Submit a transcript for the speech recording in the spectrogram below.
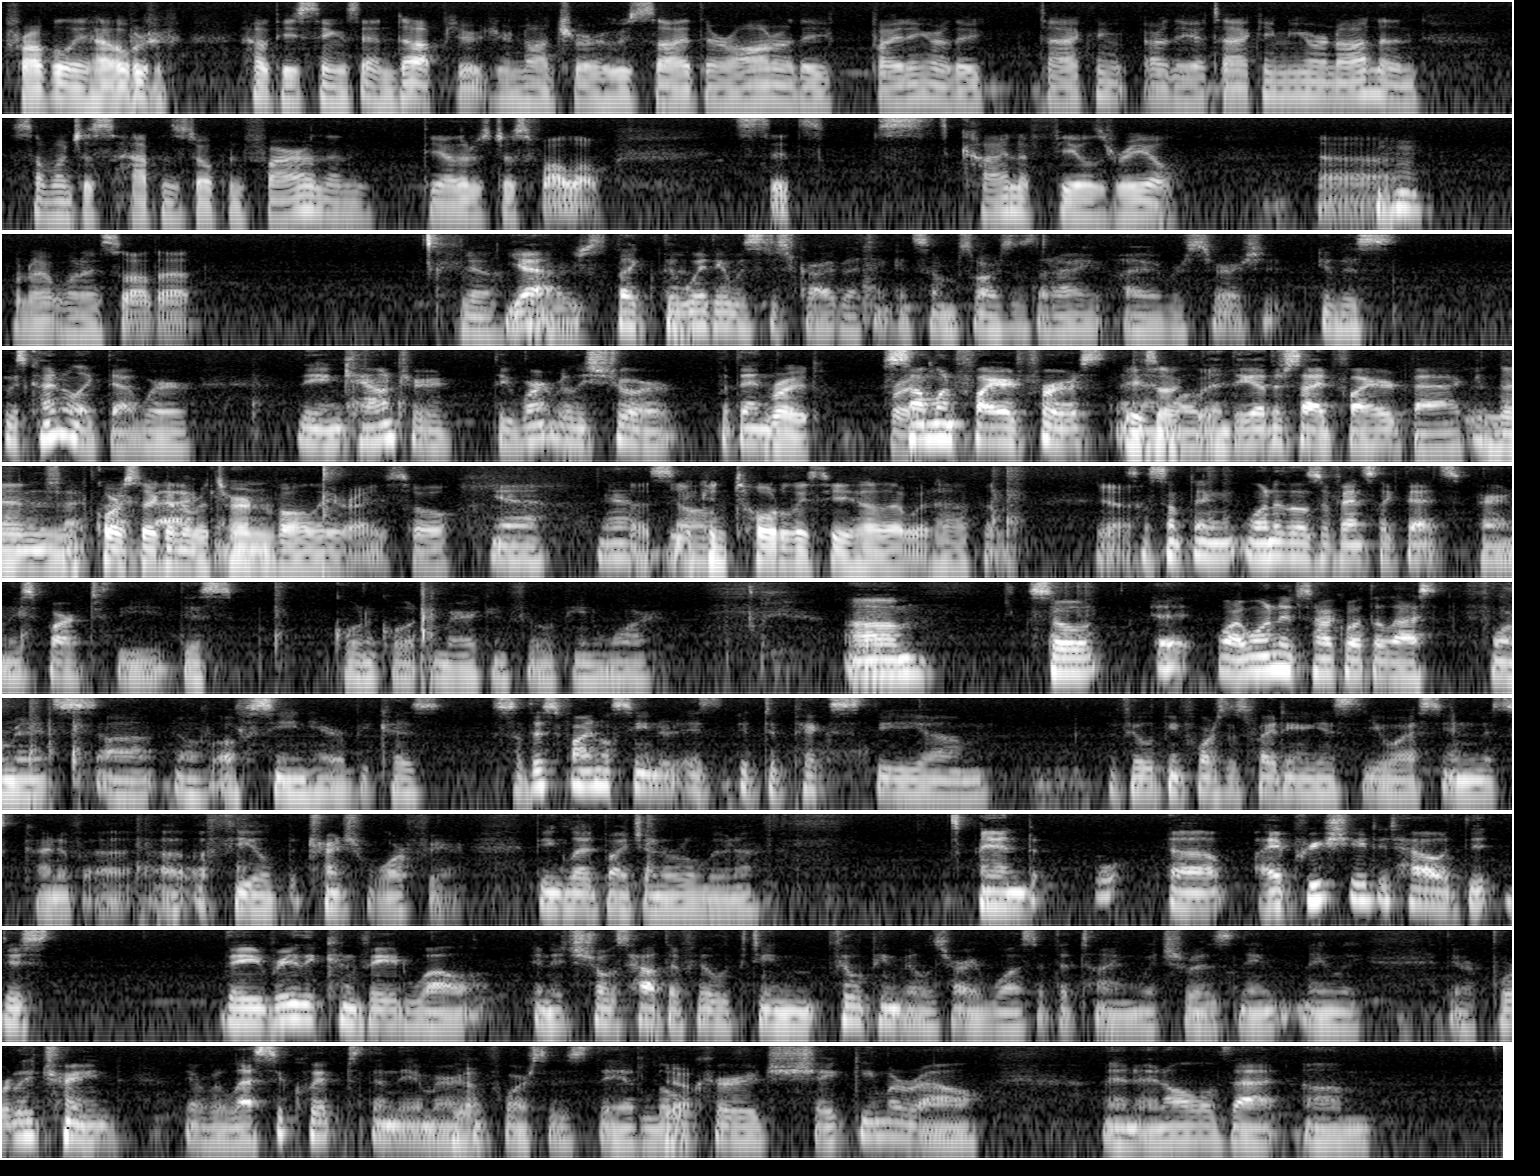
probably how how these things end up. You're you're not sure whose side they're on. Are they fighting? Are they attacking? Are they attacking me or not? And someone just happens to open fire, and then the others just follow. It's it's, it's kind of feels real uh, Mhm. when I when I saw that. Yeah. Yeah, just- like the yeah. way that was described, I think in some sources that I, I researched, it, it was it was kind of like that where they encountered, they weren't really sure, but then Right. right. someone fired first, and then, well, then the other side fired back, And the other then, side of course, they're going to return and- volley, right? So Yeah, yeah. so, you can totally see how that would happen. Yeah. so something, one of those events like that apparently sparked the this quote unquote American Philippine War. Um, so, uh, well, I wanted to talk about the last four minutes uh, of, of scene here because so this final scene is it depicts the um, the Philippine forces fighting against the U.S. in this kind of a, a, field trench warfare, being led by General Luna, and uh, I appreciated how th- this they really conveyed well, and it shows how the Philippine Philippine military was at the time, which was name, namely they were poorly trained, they were less equipped than the American Yeah. forces, they had low Yeah. courage, shaky morale, and, and all of that. Um,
